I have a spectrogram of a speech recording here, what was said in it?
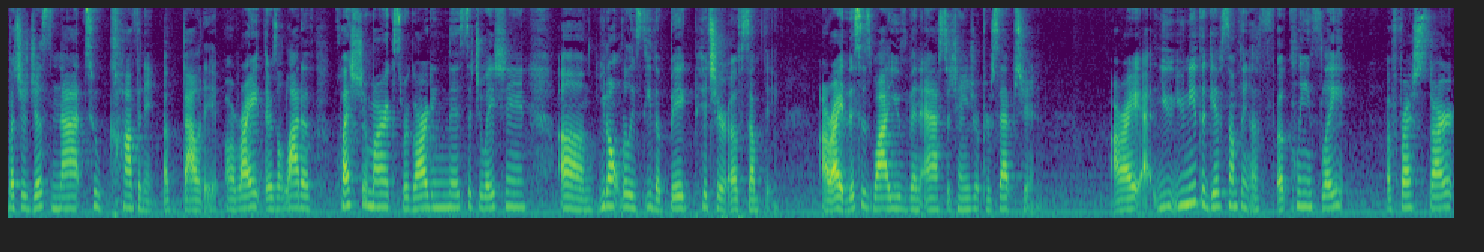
But you're just not too confident about it. All right. There's a lot of question marks regarding this situation. Um, you don't really see the big picture of something. All right. This is why you've been asked to change your perception all right. You, you need to give something a, a clean slate, a fresh start.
